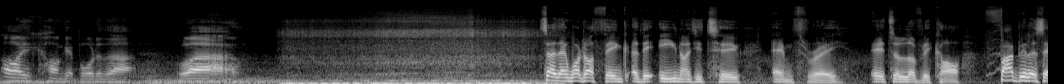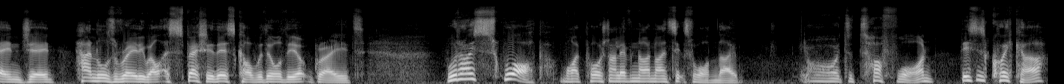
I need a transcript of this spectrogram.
oh, you can't get bored of that. Wow. So then what do I think of the E92 M3? It's a lovely car fabulous engine, handles really well, especially this car with all the upgrades. Would I swap my Porsche 911 996 for one though? Oh, it's a tough one. This is quicker, a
